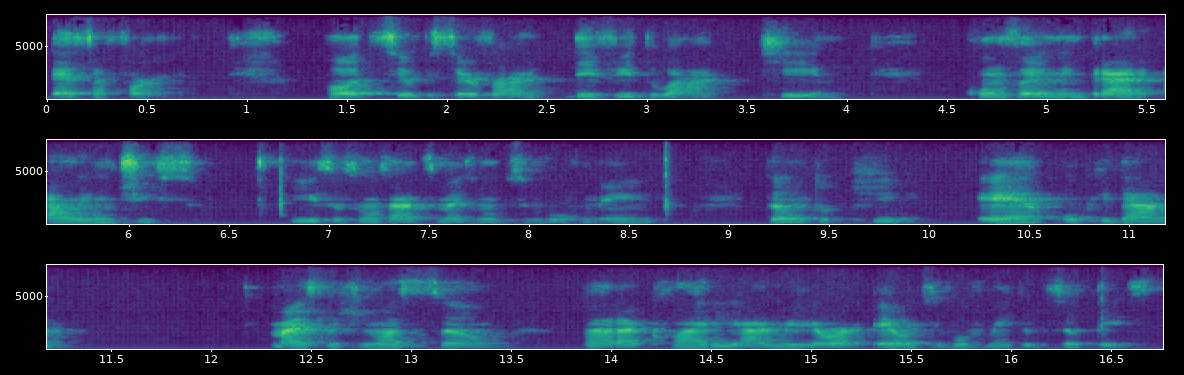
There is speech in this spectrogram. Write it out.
dessa forma, pode-se observar, devido a que, convém lembrar, além disso. Isso são usados mais no desenvolvimento, tanto que é o que dá mais continuação para clarear melhor é o desenvolvimento do seu texto.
